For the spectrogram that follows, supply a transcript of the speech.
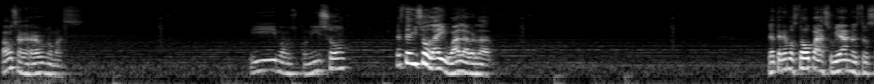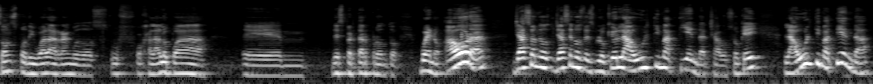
Vamos a agarrar uno más. Y vamos con ISO. Este ISO da igual, la verdad. Ya tenemos todo para subir a nuestro Sunspot igual a rango 2. Uf, ojalá lo pueda em, despertar pronto. Bueno, ahora ya, ya se nos desbloqueó la última tienda, chavos, ¿ok? La última tienda...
